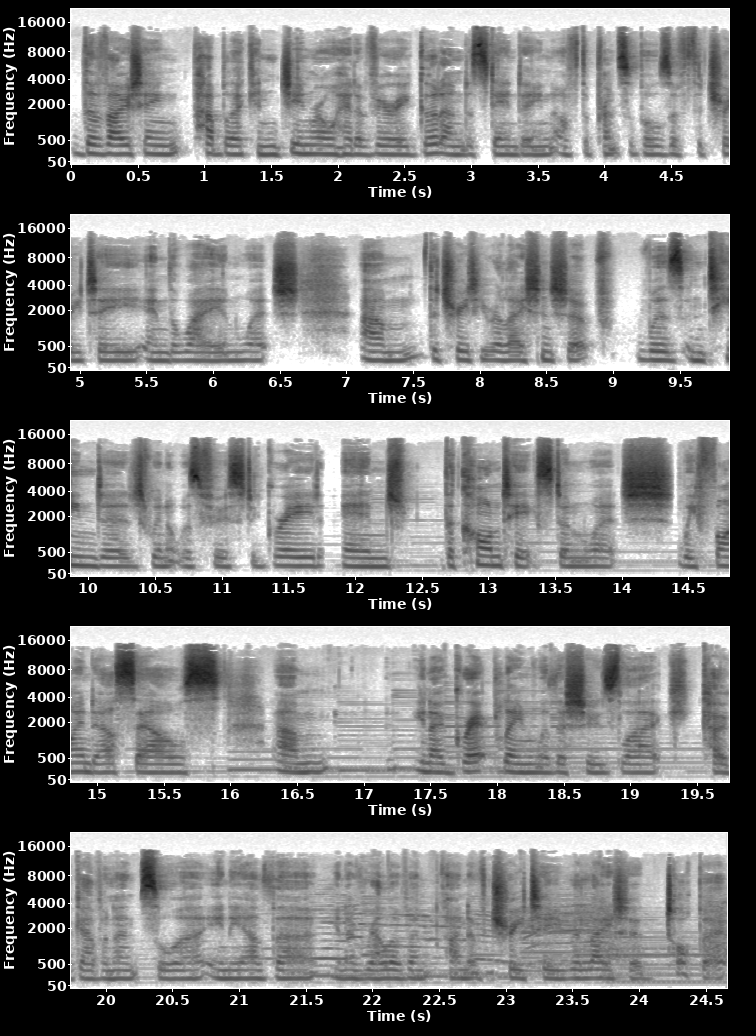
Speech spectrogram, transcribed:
the voting public in general had a very good understanding of the principles of the treaty and the way in which um, the treaty relationship was intended when it was first agreed, and the context in which we find ourselves, um, you know, grappling with issues like co-governance or any other, you know, relevant kind of treaty-related topic,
